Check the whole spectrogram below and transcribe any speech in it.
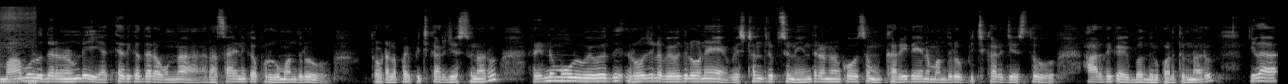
మామూలు ధర నుండి అత్యధిక ధర ఉన్న రసాయనిక పురుగు మందులు తోటలపై పిచికారి చేస్తున్నారు. రెండు మూడు వ్యవధి రోజుల వ్యవధిలోనే వెస్టర్న్ త్రిప్స్ నియంత్రణ కోసం ఖరీదైన మందులు పిచికారి చేస్తూ ఆర్థిక ఇబ్బందులు పడుతున్నారు. ఇలా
